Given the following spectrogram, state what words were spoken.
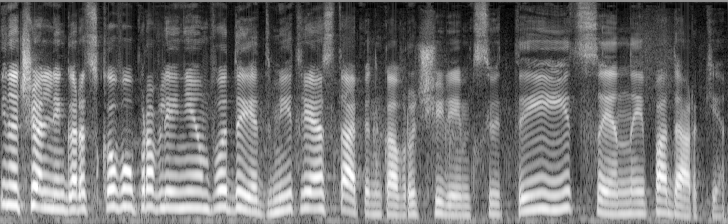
и начальник городского управления МВД Дмитрий Остапенко вручили им цветы и ценные подарки.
